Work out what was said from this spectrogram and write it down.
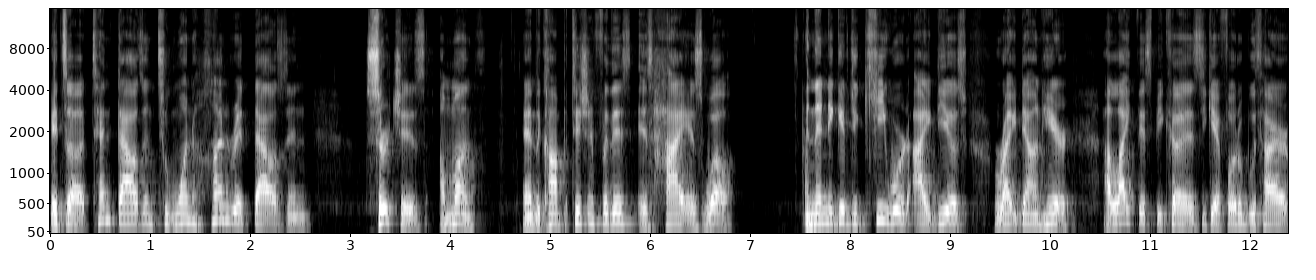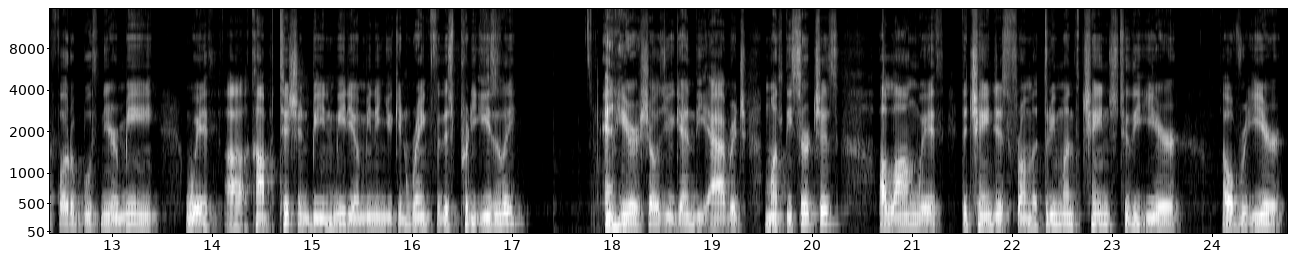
It's uh 10,000 to 100,000 searches a month, and the competition for this is high as well. And then it gives you keyword ideas right down here. I like this because you get photo booth hire, photo booth near me with uh, competition being medium, meaning you can rank for this pretty easily. And here it shows you again the average monthly searches along with the changes from a three month change to the year over year,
